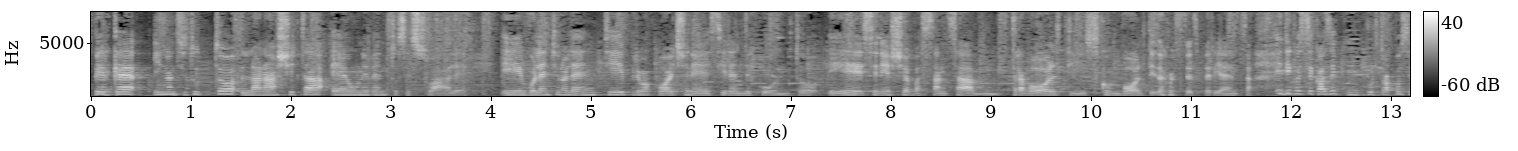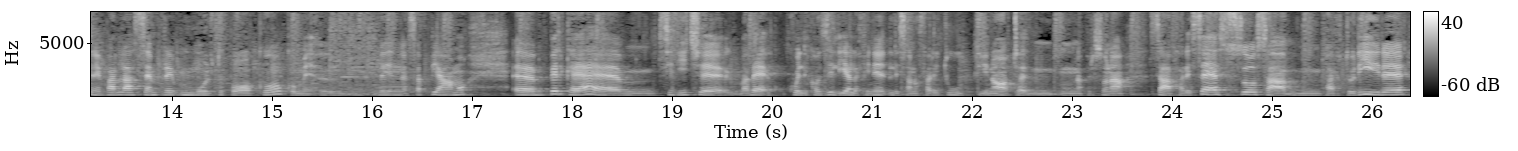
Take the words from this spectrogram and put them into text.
Perché innanzitutto la nascita è un evento sessuale e volenti o nolenti prima o poi ce ne si rende conto e se ne esce abbastanza travolti, sconvolti da questa esperienza. E di queste cose purtroppo se ne parla sempre molto poco, come eh, ben sappiamo, eh, perché si dice, vabbè, quelle cose lì alla fine le sanno fare tutti, no? Cioè una persona sa fare sesso, sa partorire.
